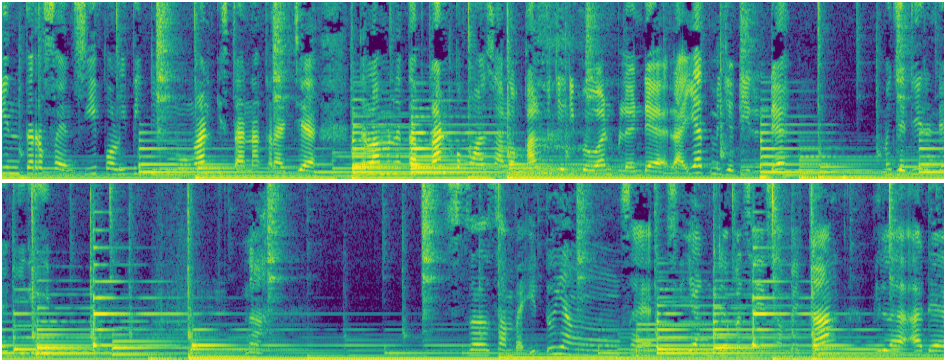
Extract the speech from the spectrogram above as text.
intervensi politik di lingkungan istana keraja telah menetapkan penguasa menjadi bawaan Belanda, rakyat menjadi rendah menjadi rendah diri. Nah, sampai itu yang saya yang dapat saya sampaikan. Bila ada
